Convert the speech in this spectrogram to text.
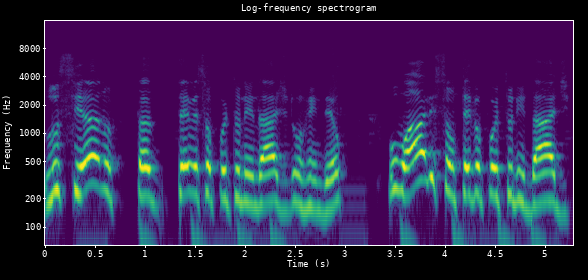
Luciano teve essa oportunidade, não rendeu. O Alisson teve oportunidade,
